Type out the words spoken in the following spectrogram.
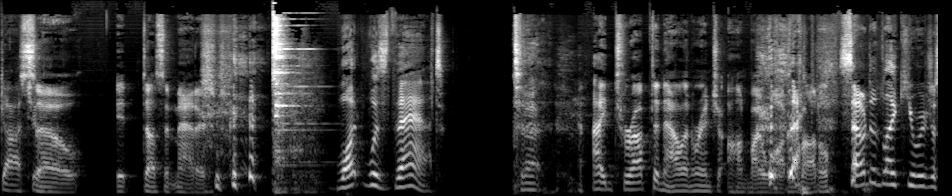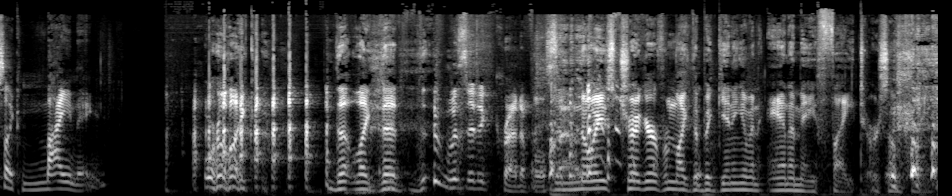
Gotcha. So it doesn't matter. What was that? That- I dropped an Allen wrench on my water bottle. Sounded like you were just like mining. or like the like the, the It was an incredible. the noise trigger from like the beginning of an anime fight or something.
